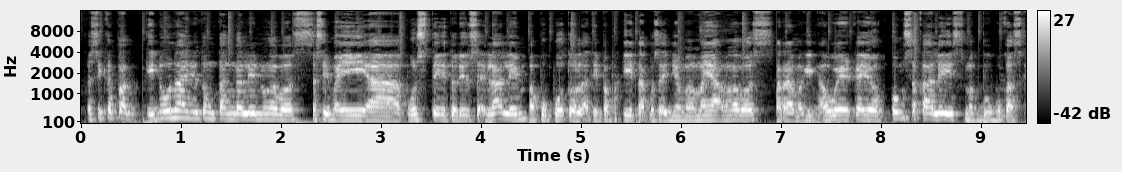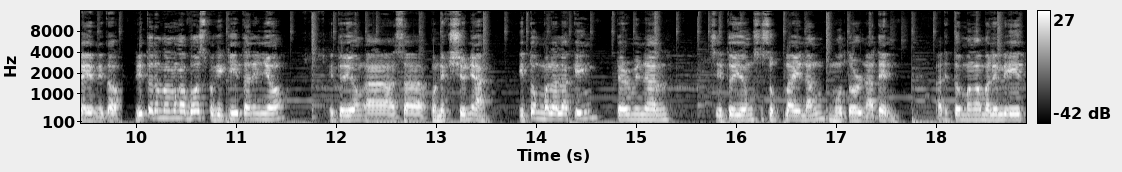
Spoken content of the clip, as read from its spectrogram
Kasi kapag inuna nyo itong tanggalin mga boss, kasi may ah, poste ito dito sa ilalim, mapuputol at ipapakita ko sa inyo mamaya mga boss para maging aware kayo kung sakali is magbubukas kayo nito. Dito naman mga boss, pagkikita ninyo, ito yung ah, sa connection niya. Itong malalaking terminal, ito yung sa supply ng motor natin. At itong mga maliliit,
